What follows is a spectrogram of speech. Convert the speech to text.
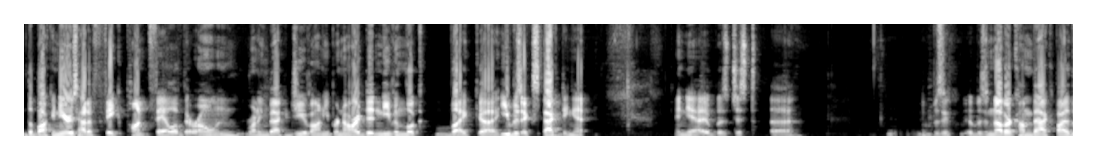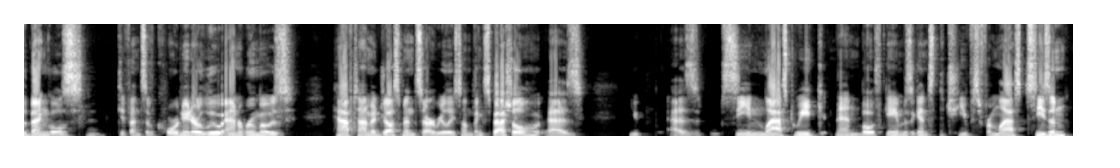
the Buccaneers had a fake punt fail of their own. Running back Giovani Bernard didn't even look like uh, he was expecting it. And yeah, it was just uh, it was a, it was another comeback by the Bengals. Defensive coordinator Lou Anarumo's halftime adjustments are really something special. As as seen last week and both games against the Chiefs from last season.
